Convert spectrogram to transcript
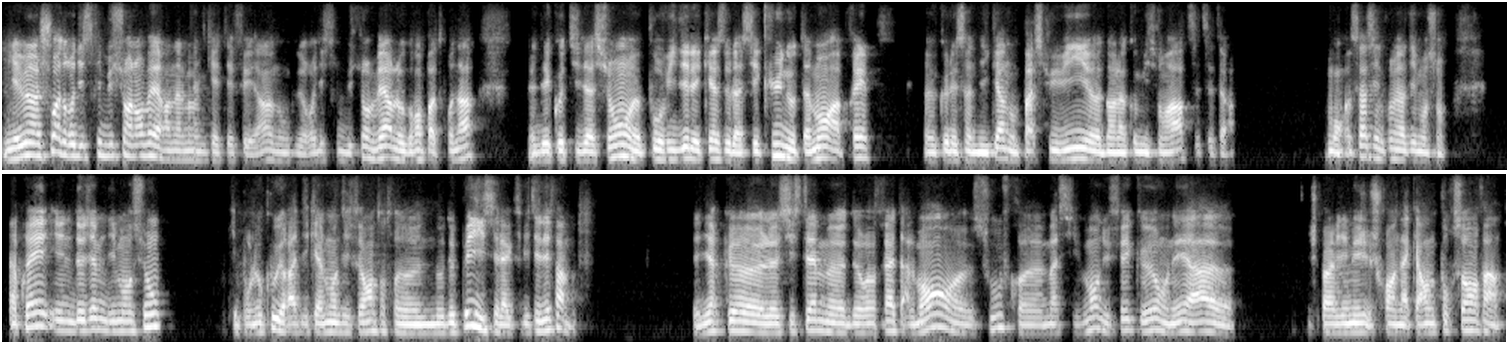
il y a eu un choix de redistribution à l'envers en Allemagne qui a été fait, hein, donc de redistribution vers le grand patronat des cotisations pour vider les caisses de la Sécu, notamment après euh, que les syndicats n'ont pas suivi euh, dans la commission Hartz, etc. Bon, ça c'est une première dimension. Après, il y a une deuxième dimension qui pour le coup est radicalement différente entre nos deux pays, c'est l'activité des femmes. C'est-à-dire que le système de retraite allemand euh, souffre euh, massivement du fait qu'on est à, euh, je je crois, on est à 40%, enfin,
